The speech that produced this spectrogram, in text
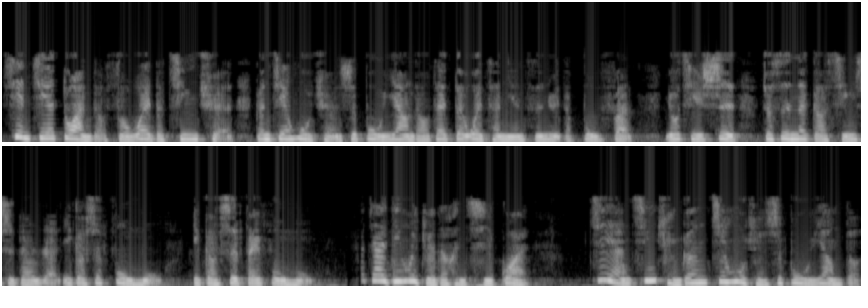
现阶段的所谓的侵权跟监护权是不一样的，在对未成年子女的部分。尤其是就是那个行使的人，一个是父母，一个是非父母，大家一定会觉得很奇怪。既然侵权跟监护权是不一样的，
